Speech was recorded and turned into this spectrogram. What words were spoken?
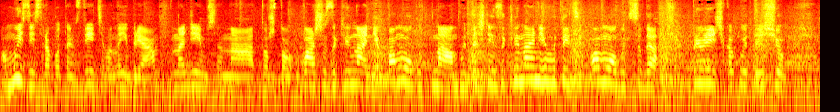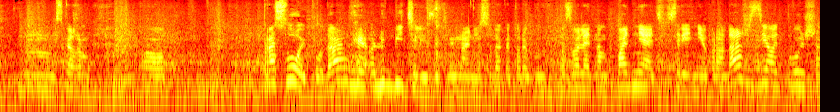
Мы здесь работаем с 3 ноября. Надеемся на то, что ваши заклинания помогут нам, точнее, заклинания вот эти помогут сюда привлечь какую-то еще, скажем, э, прослойку, да, любителей заклинаний сюда, которые будут позволять нам поднять средние продажи, сделать выше.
